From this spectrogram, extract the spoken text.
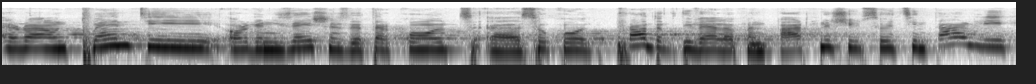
around 20 organizations that are called uh, so-called product development partnerships. So it's entirely,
